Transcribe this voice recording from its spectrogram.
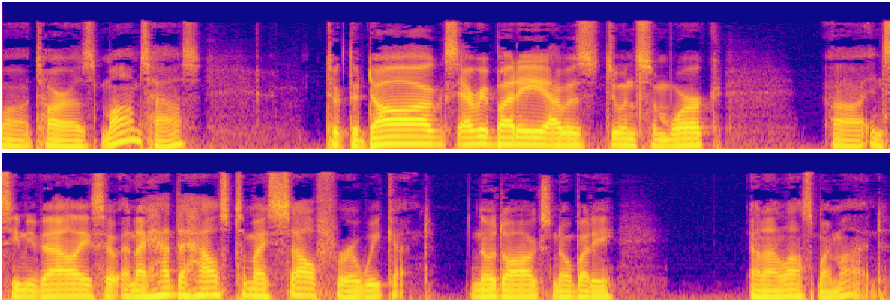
uh, tara's mom's house took the dogs everybody. I was doing some work uh, in simi valley. So and i had the house to myself for a weekend. No dogs nobody. And i lost my mind.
